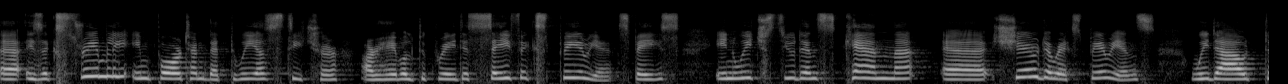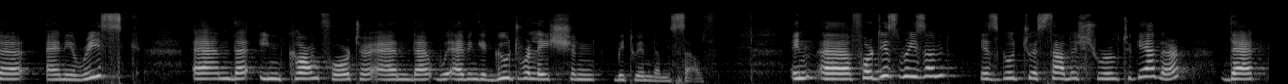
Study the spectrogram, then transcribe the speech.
uh, it's extremely important that we as teachers are able to create a safe experience space in which students can uh, share their experience without uh, any risk and uh, in comfort and uh, having a good relation between themselves. In, uh, for this reason, it's good to establish rules together that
